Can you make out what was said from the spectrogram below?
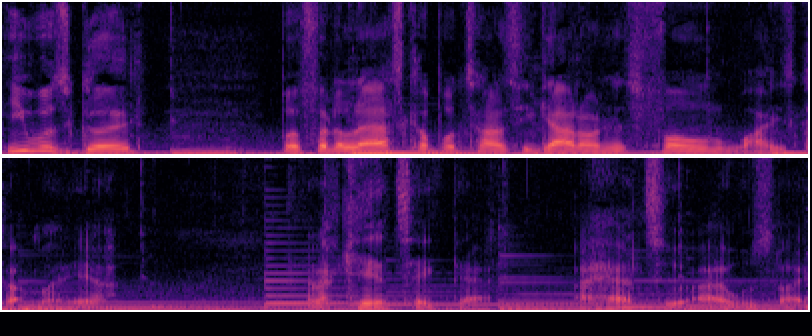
he was good, but for the last couple times he got on his phone while he's cutting my hair, and I can't take that. I had to. I was like,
